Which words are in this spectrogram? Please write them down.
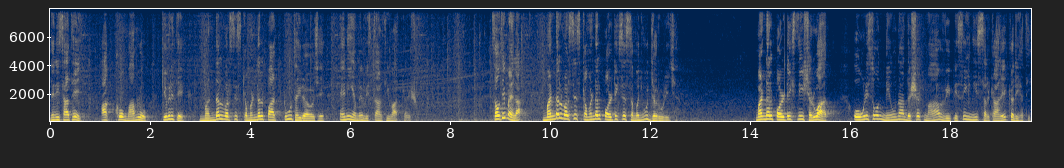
જેની સાથે જ આખો મામલો કેવી રીતે Mandal versus Kamandal part two થઈ રહ્યો છે, એની અમે વિસ્તારથી વાત કરીશું. સૌથી પહેલાં મંડલ વર્સિસ કમંડલ પોલિટિક્સે સમજવું જરૂરી છે. મંડલ પોલિટિક્સની શરૂઆત ઓગણીસો નેવુંના દશકમાં વીપીસીની સરકારે કરી હતી.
